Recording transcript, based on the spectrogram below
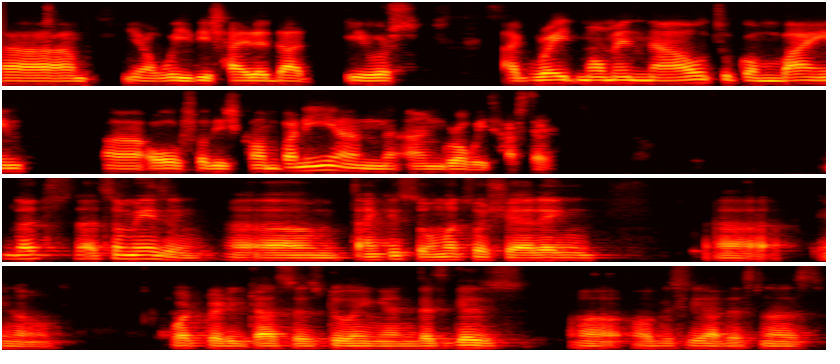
um, you know we decided that it was a great moment now to combine also this company and and grow it faster. That's that's amazing. Um, thank you so much for sharing. You know what Creditas is doing, and this gives uh, obviously our listeners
